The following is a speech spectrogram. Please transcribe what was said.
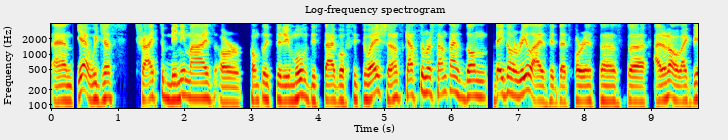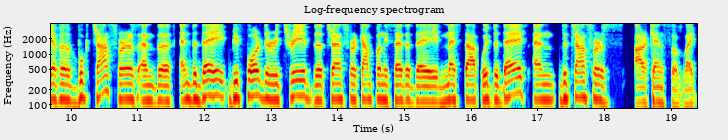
And yeah we just try to minimize or completely remove this type of situations. Customers sometimes don't they don't realize it that for instance uh, i don't know like we have a book transfers and uh, and the day before the retreat the transfer company said that they messed up with the dates and the transfers are canceled like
